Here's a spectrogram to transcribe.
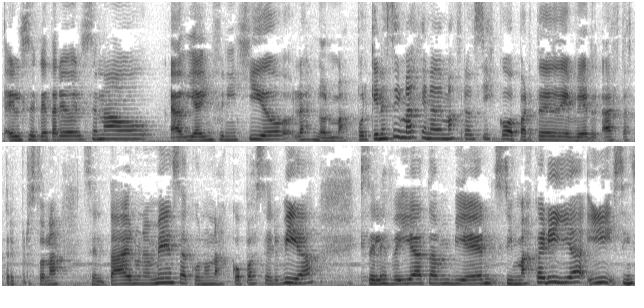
el secretario del Senado había infringido las normas. Porque en esa imagen, además, Francisco, aparte de ver a estas tres personas sentadas en una mesa con unas copas servidas, se les veía también sin mascarilla y sin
